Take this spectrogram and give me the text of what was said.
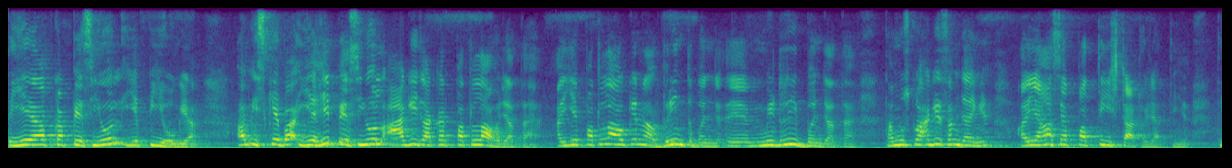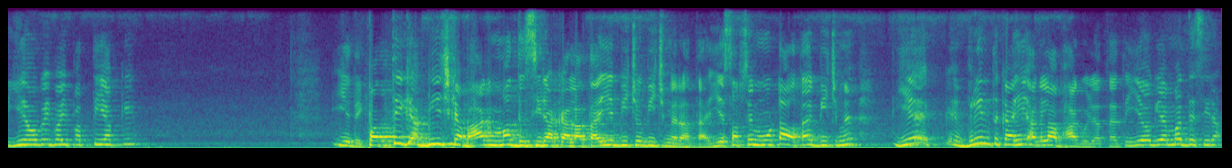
तो ये आपका पेसियोल ये पी हो गया। अब इसके बाद यही पेसियोल आगे जाकर पतला हो जाता है। और ये पतला होकर ना वृंत बन जा मिडरीप बन जाता है। तो हम उसको आगे समझाएँगे। और यहाँ से अब पत्ती स्टार्ट हो जाती है। तो ये हो गई भाई पत्ती आपकी। ये देखिए, पत्ती का बीच का भाग मध्य सिरा कहलाता है। ये बीचों बीच में रहता है। ये सबसे मोटा होता है बीच में ये वृंत का ही अगला भाग हो जाता है तो ये हो गया मध्य सिरा।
